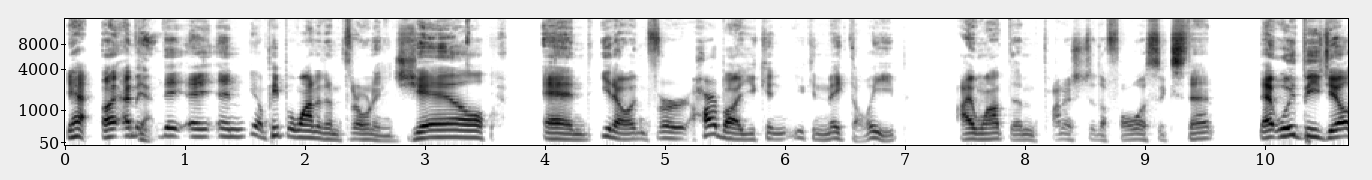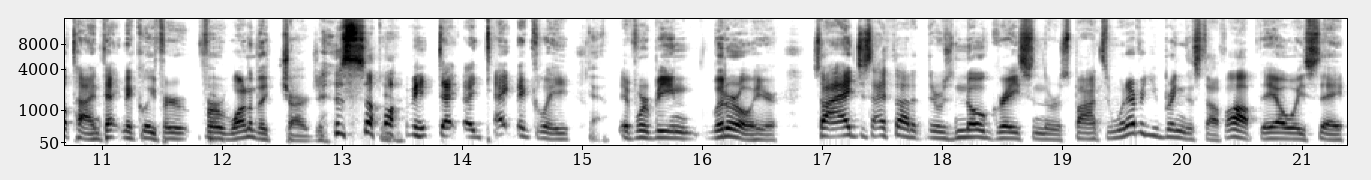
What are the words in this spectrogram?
Yeah, I I mean, Yeah. They, and, you know, people wanted him thrown in jail, and you know, and for Harbaugh, you can you can make the leap. I want them punished to the fullest extent. That would be jail time technically for for one of the charges. So Yeah. I mean, te- technically, Yeah. if we're being literal here, so I just I thought there was no grace in the response. And whenever you bring this stuff up, they always say,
